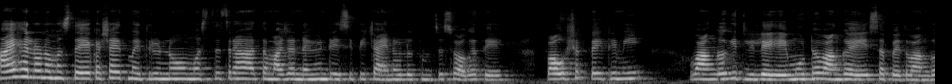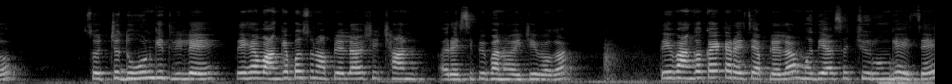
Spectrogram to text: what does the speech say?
हाय हॅलो नमस्ते. कशा आहेत मैत्रिणींनो? मस्तच राहा. तर माझ्या नवीन रेसिपी चॅनलवर तुमचं स्वागत आहे. पाहू शकता इथे मी वांगं घेतलेले आहे. मोठं वांगं आहे सफेद वांगं. स्वच्छ धुवून घेतलेले आहे. तर ह्या वांग्यापासून आपल्याला अशी छान रेसिपी बनवायची आहे बघा. ते वांगं काय करायचे आपल्याला? मध्ये असं चिरून घ्यायचे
